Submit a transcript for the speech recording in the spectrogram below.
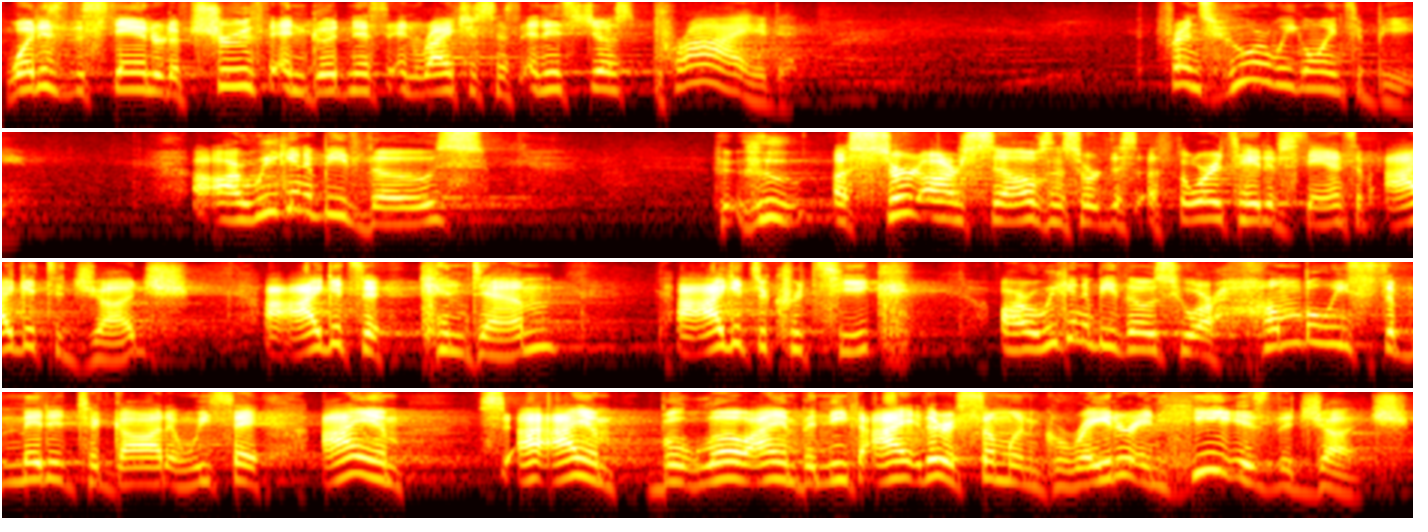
what is the standard of truth and goodness and righteousness, and it's just pride. Friends, who are we going to be? Are we going to be those who assert ourselves in sort of this authoritative stance of I get to judge, I get to condemn, I get to critique? Are we going to be those who are humbly submitted to God and we say, I am, I am below, I am beneath, I, there is someone greater and He is the judge?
